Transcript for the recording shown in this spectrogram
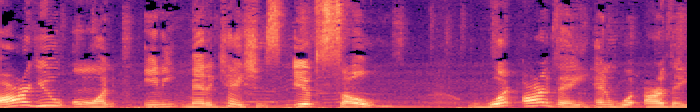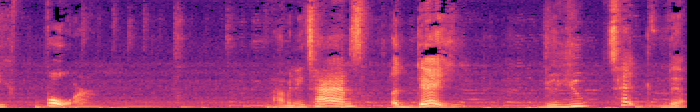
Are you on any medications? If so, what are they and what are they for? How many times a day do you take them?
